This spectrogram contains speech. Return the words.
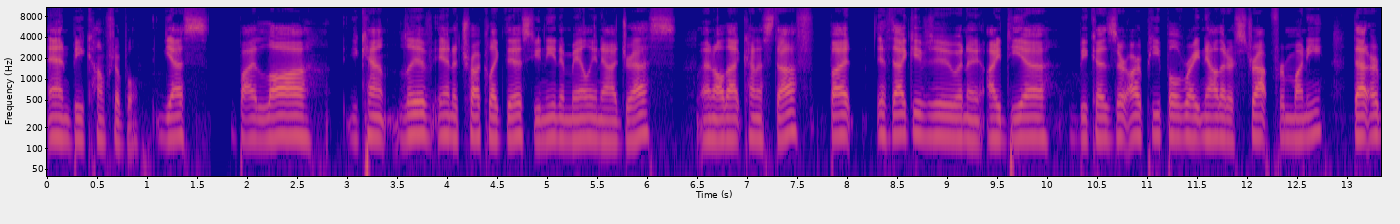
and be comfortable. Yes, by law, you can't live in a truck like this. You need a mailing address and all that kind of stuff. But if that gives you an idea, because there are people right now that are strapped for money that are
